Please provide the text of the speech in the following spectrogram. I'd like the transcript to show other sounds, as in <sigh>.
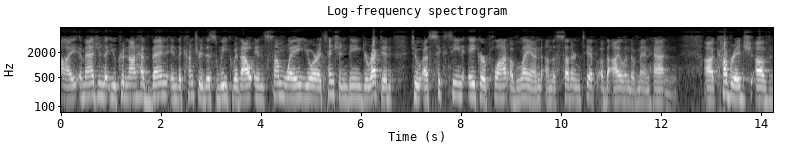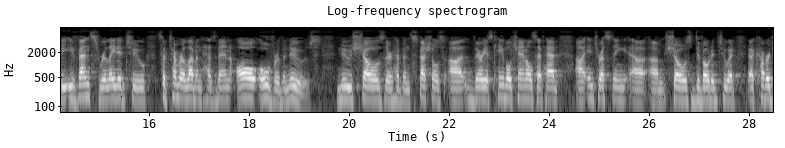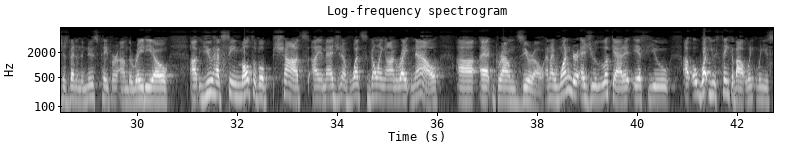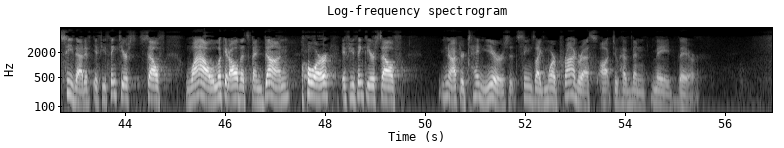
I imagine that you could not have been in the country this week without in some way your attention being directed to a 16 acre plot of land on the southern tip of the island of Manhattan. Uh, coverage of the events related to September 11th has been all over the news news shows. There have been specials. Uh, various cable channels have had uh, interesting uh, um, shows devoted to it. Uh, coverage has been in the newspaper, on the radio. Uh, you have seen multiple shots, I imagine, of what's going on right now uh, at Ground Zero. And I wonder, as you look at it, if you what you think about when, when you see that. If, if you think to yourself, "Wow, look at all that's been done," or if you think to yourself, you know, after 10 years, it seems like more progress ought to have been made there.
